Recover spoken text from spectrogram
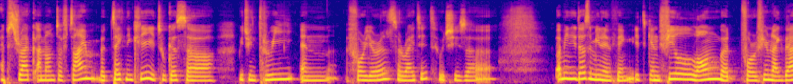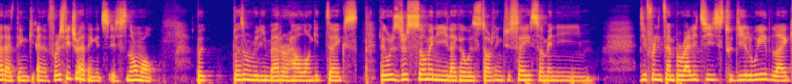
abstract amount of time, but technically it took us uh, between three and four years to write it, which is, uh, I mean, it doesn't mean anything. It can feel long, but for a film like that, I think, and a first feature, I think it's it's normal. But doesn't really matter how long it takes. There was just so many, like I was starting to say, so many different temporalities to deal with, like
